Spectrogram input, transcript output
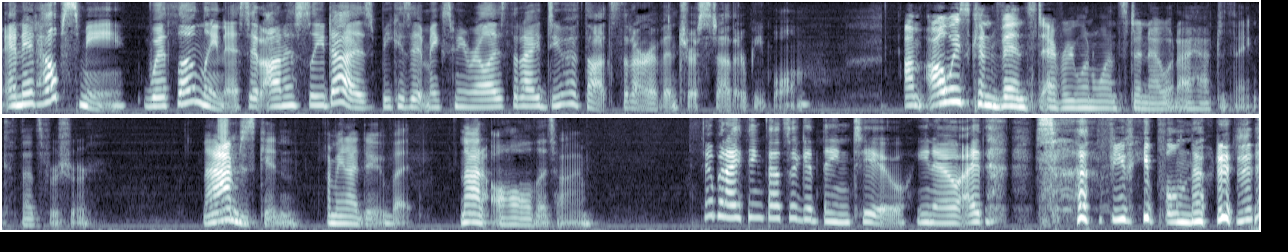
And it helps me with loneliness. It honestly does because it makes me realize that I do have thoughts that are of interest to other people. I'm always convinced everyone wants to know what I have to think. That's for sure. Nah, I'm just kidding. I mean, I do, but not all the time. No, but I think that's a good thing too. You know, I a few people noted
